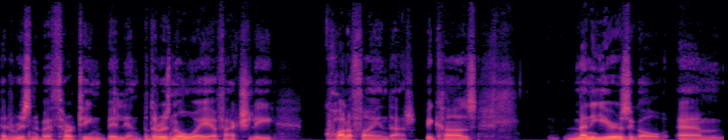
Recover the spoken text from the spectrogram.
had risen about thirteen billion, but there is no way of actually qualifying that because many years ago, um,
